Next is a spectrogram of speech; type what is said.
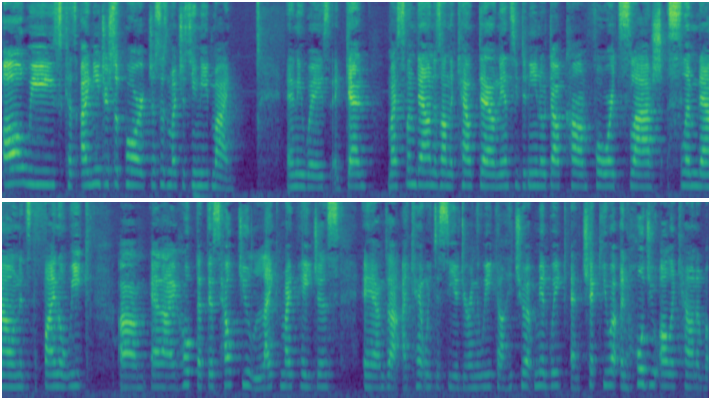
always because I need your support just as much as you need mine. Anyways, again, my slim down is on the countdown, nancydinino.com forward slash slim down. It's the final week. Um, and I hope that this helped you like my pages. And uh, I can't wait to see you during the week. I'll hit you up midweek and check you up and hold you all accountable.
